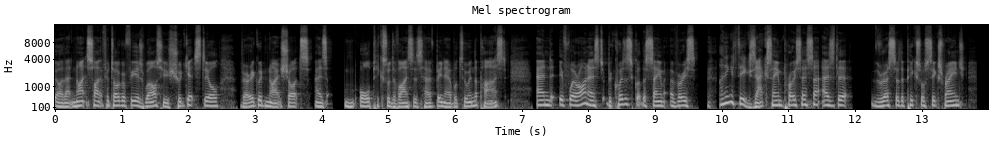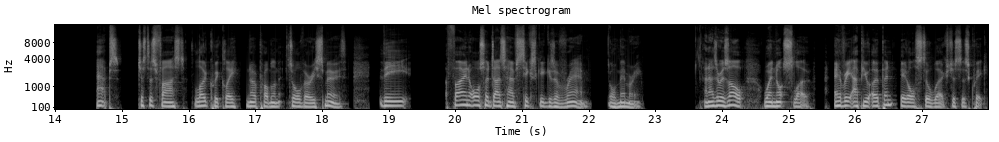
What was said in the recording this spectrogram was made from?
uh, that night sight photography as well, so you should get still very good night shots as all Pixel devices have been able to in the past. And if we're honest, because it's got the same, a very, I think it's the exact same processor as the the rest of the Pixel 6 range, apps just as fast, load quickly, no problem. It's all very smooth. The phone also does have six gigs of RAM or memory. And as a result, we're not slow. Every app you open, it all still works just as quick.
